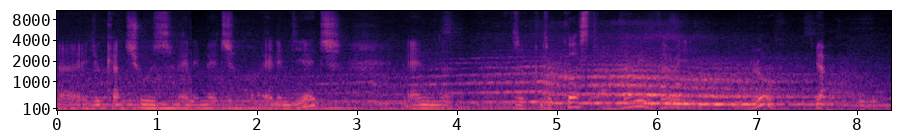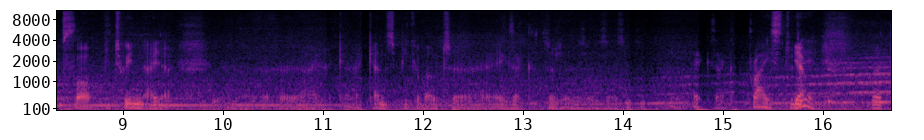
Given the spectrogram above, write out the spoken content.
Uh, you can choose LMH or LMDH, and the, the costs are very very low Yeah. for between I, uh, I, I can't speak about uh, exact the, the, the, the exact price today, Yeah. but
